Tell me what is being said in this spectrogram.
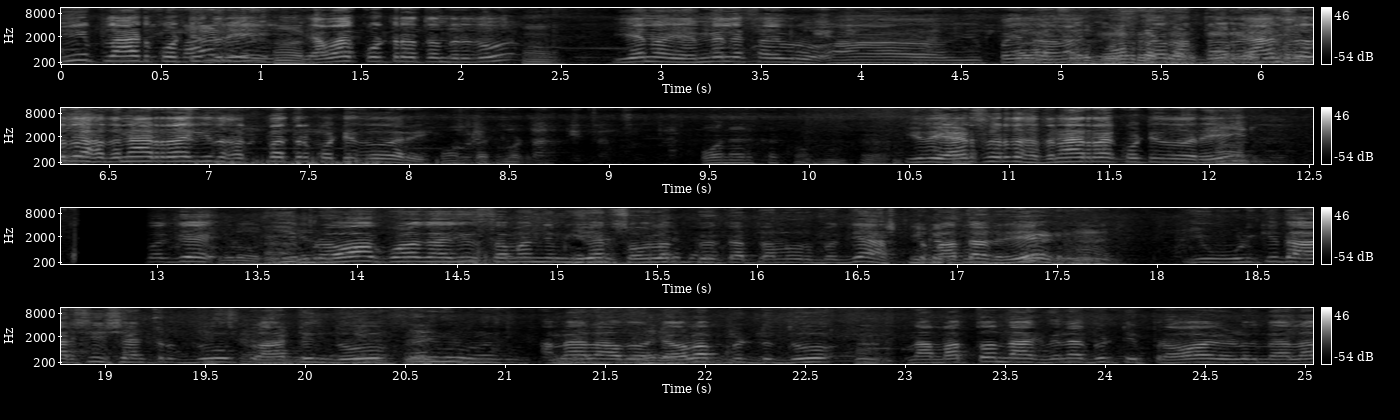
ಈ ಪ್ಲಾಟ್ ಕೊಟ್ಟಿದ್ರಿ ಯಾವಾಗ ಕೊಟ್ಟಿರತ್ತಂದ್ರ ಇದು? ಏನು ಎಂ ಎಲ್ ಎ ಸಾಹೇಬ್ರು ಎರಡ್ ಸಾವಿರದ ಹದಿನಾರರಾಗ ಇದು ಹತ್ತು ಕೊಟ್ಟಿದ್ದದ ರೀ. ಇದು ಎರಡ್ ಸಾವಿರದ ಹದಿನಾರರಾಗ ಕೊಟ್ಟಿದ್ದದ ರೀ. ಬಗ್ಗೆ ಈ ಪ್ರವಾಹ ಸಂಬಂಧ ನಿಮ್ಗೆ ಏನ್ ಸವಲತ್ತು ಬೇಕಂತ ಅನ್ನೋದ್ರ ಬಗ್ಗೆ ಅಷ್ಟು ಮಾತಾಡ್ರಿ. ಈ ಉಳ್ಕಿದ ಆರ್ ಸಿ ಸೆಂಟರ್ದು ಪ್ಲಾಟಿಂದು, ಆಮೇಲೆ ಅದು ಡೆವಲಪ್ಮೆಂಟ್ದು ನಾ ಮತ್ತೊಂದು ನಾಲ್ಕು ದಿನ ಬಿಟ್ಟು ಈ ಪ್ರವಾಹ ಇಳಿದ ಮೇಲೆ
